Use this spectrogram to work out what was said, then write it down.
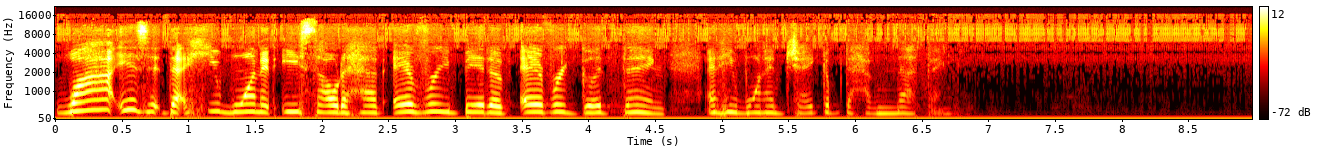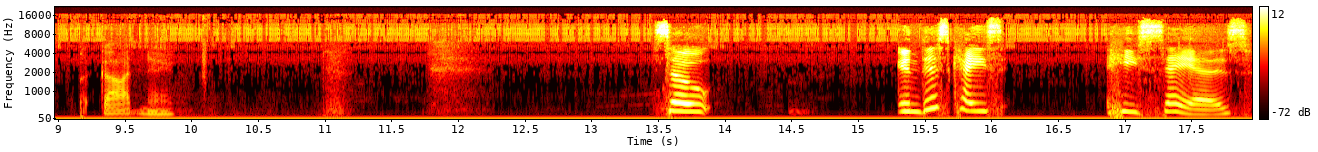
Why is it that he wanted Esau to have every bit of every good thing and he wanted Jacob to have nothing? But God knew. So, in this case, he says,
